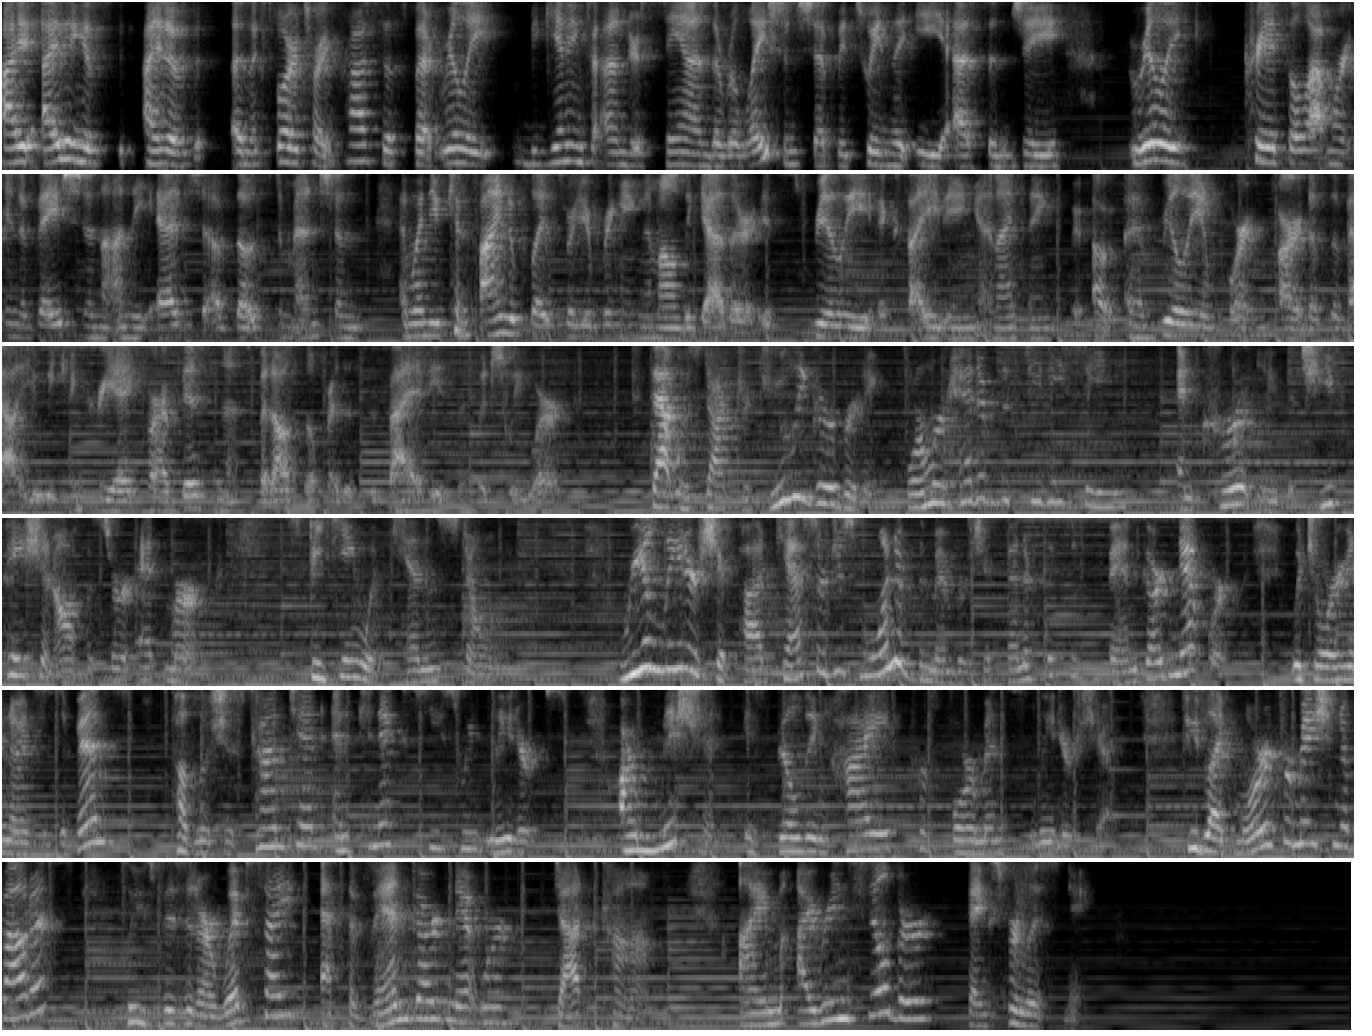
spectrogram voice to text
I, I think it's kind of an exploratory process, but really beginning to understand the relationship between the E, S, and G really creates a lot more innovation on the edge of those dimensions. And when you can find a place where you're bringing them all together, it's really exciting and I think a, a, really important part of the value we can create for our business, but also for the societies in which we work. That was Dr. Julie Gerberding, former head of the CDC and currently the chief patient officer at Merck, speaking with Ken Stone. Real Leadership podcasts are just one of the membership benefits of the Vanguard Network, which organizes events, publishes content, and connects C suite leaders. Our mission is building high performance leadership. If you'd like more information about us, please visit our website at thevanguardnetwork.com. I'm Irene Silber. Thanks for listening.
